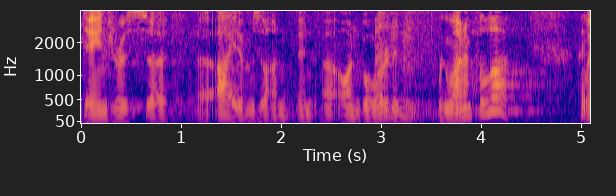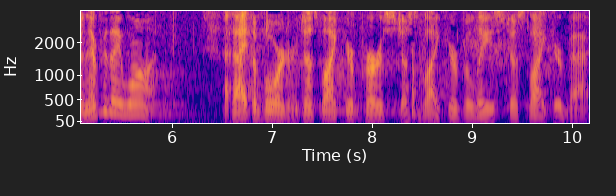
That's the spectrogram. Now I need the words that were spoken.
dangerous uh, uh, items on in, uh, on board, and we want them to look whenever they want. It's at the border, just like your purse, just like your valise, just like your bag.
